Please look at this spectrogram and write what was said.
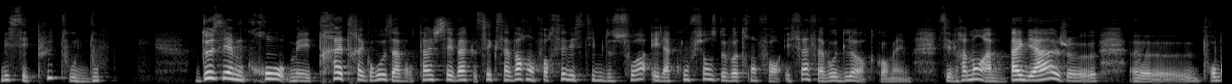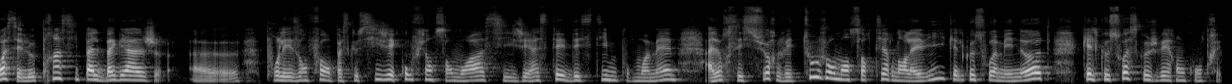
mais c'est plutôt doux. Deuxième gros, mais très très gros avantage, c'est que ça va renforcer l'estime de soi et la confiance de votre enfant. Et ça, ça vaut de l'or quand même. C'est vraiment un bagage, euh, euh, pour moi, c'est le principal bagage euh, pour les enfants. Parce que si j'ai confiance en moi, si j'ai assez d'estime pour moi-même, alors c'est sûr que je vais toujours m'en sortir dans la vie, quelles que soient mes notes, quel que soit ce que je vais rencontrer.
